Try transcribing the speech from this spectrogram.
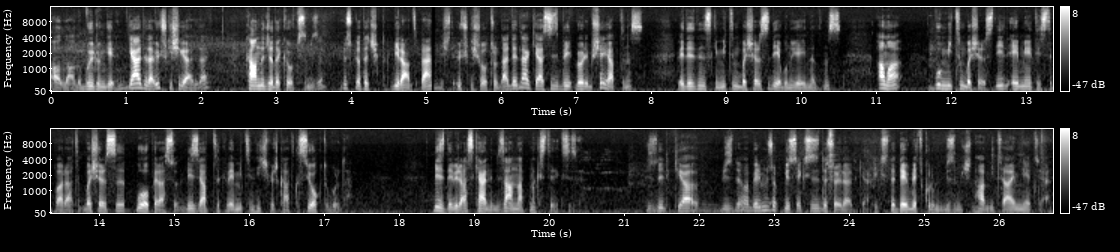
Allah Allah buyurun gelin. Geldiler. Üç kişi geldiler. Kanlıca'daki ofisimize. Üst kata çıktık. Bir ant ben. işte üç kişi oturdular. Dediler ki ya siz böyle bir şey yaptınız. Ve dediniz ki MIT'in başarısı diye bunu yayınladınız. Ama bu MIT'in başarısı değil, emniyet istihbaratın başarısı. Bu operasyonu biz yaptık ve MIT'in hiçbir katkısı yoktu burada. Biz de biraz kendimizi anlatmak istedik size. Biz dedik ya bizde haberimiz yok. Bilsek sizi de söylerdik ya. İkisi de devlet kurumu bizim için. Ha ha emniyet yani.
